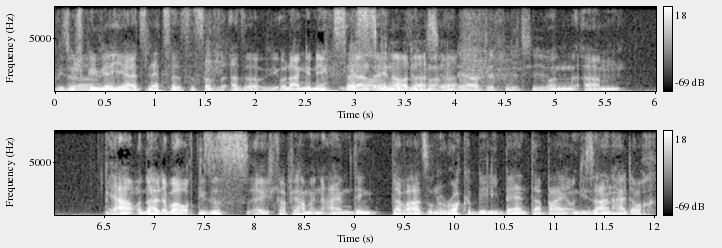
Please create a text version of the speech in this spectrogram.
wieso spielen wir hier als Letztes? Das ist doch, also wie unangenehm ist das? Ganz genau das, ja. Ja, definitiv. Und ähm, ja, und halt aber auch dieses, äh, ich glaube, wir haben in einem Ding, da war so eine Rockabilly-Band dabei und die sahen halt auch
